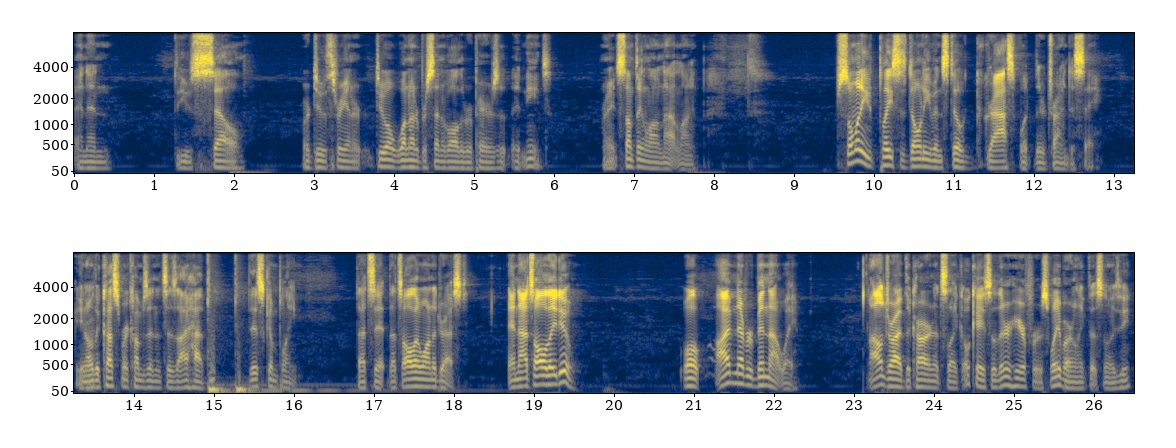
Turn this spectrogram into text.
And then do you sell or do 300 do a 100% of all the repairs that it needs right? Something along that line. So many places don't even still grasp what they're trying to say. You know the customer comes in and says i have this complaint. That's it. That's all i want addressed. And that's all they do. Well i've never been that way I'll drive the car and it's like, okay, so they're here for a sway bar link that's noisy,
